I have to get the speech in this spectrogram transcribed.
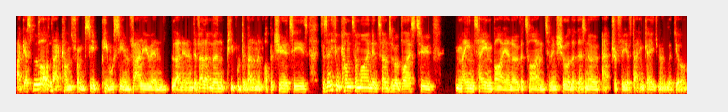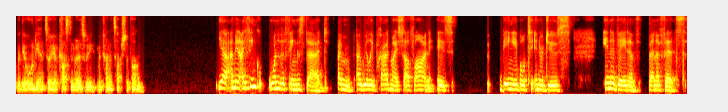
I guess part of that comes from see people seeing value in learning and development, people development opportunities. Does anything come to mind in terms of advice to maintain buy-in over time to ensure that there's no atrophy of that engagement with your with your audience or your customer as we, we kind of touched upon? Yeah, I mean, I think one of the things that I'm I really pride myself on is being able to introduce innovative benefits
